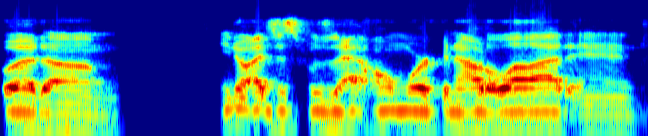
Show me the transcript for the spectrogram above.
But um, you know, I just was at home working out a lot, and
